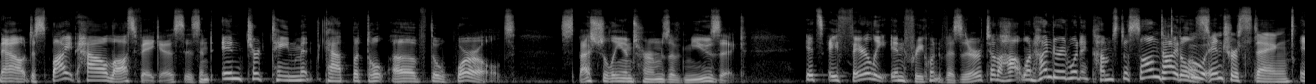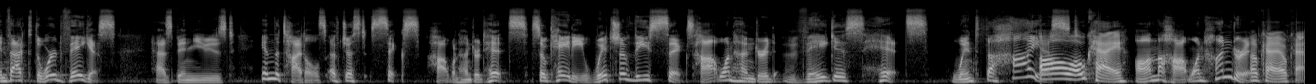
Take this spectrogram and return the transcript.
Now, despite how Las Vegas is an entertainment capital of the world, especially in terms of music, it's a fairly infrequent visitor to the Hot 100 when it comes to song titles. Ooh, interesting. In fact, the word Vegas has been used in the titles of just six Hot 100 hits. So, Katie, which of these six Hot 100 Vegas hits went the highest Oh, okay. on the Hot 100? Okay, okay.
